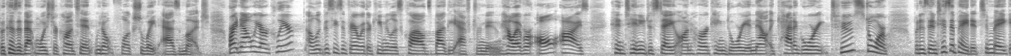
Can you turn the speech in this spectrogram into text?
because of that moisture content. We don't fluctuate as much. Right now, we are clear. I look to see some fair weather cumulus clouds by the afternoon. However, all eyes continue to stay on Hurricane Dorian, now a Category 2 storm, but is anticipated to make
